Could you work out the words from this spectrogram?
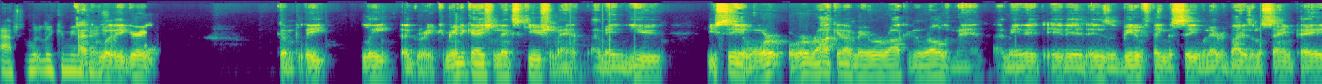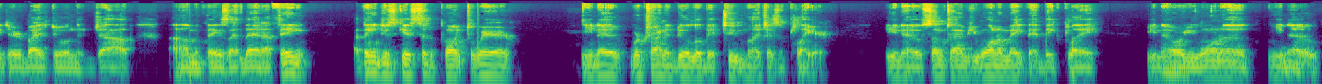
Absolutely, communication. I completely agree. Completely agree. Communication, execution, man. I mean, you you see it when we're we're rocking. I mean, we're rocking and rolling, man. I mean, it it, it is a beautiful thing to see when everybody's on the same page, everybody's doing their job, um, and things like that. I think I think it just gets to the point to where, you know, we're trying to do a little bit too much as a player. You know, sometimes you want to make that big play, you know, or you want to, you know,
